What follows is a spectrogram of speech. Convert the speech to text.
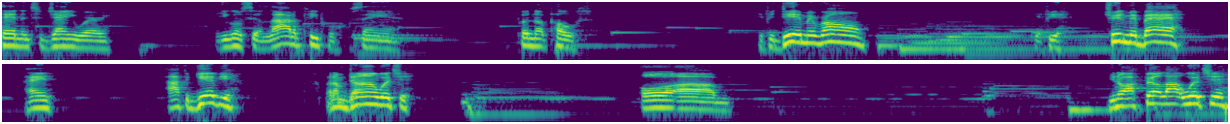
heading into January. And you're gonna see a lot of people saying, putting up posts. If you did me wrong, if you treated me bad, I ain't, I forgive you but I'm done with you. Or um, you know, I fell out with you,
